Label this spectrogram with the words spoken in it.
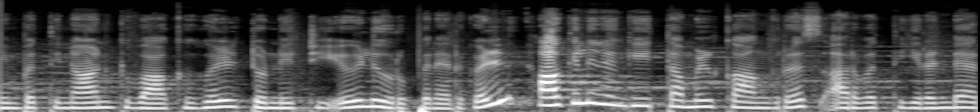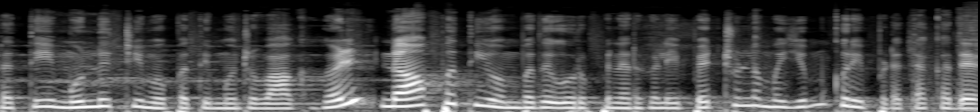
ஐம்பத்தி நான்கு வாக்குகள் தொன்னூற்றி ஏழு உறுப்பினர்கள் அகில இலங்கை தமிழ் காங்கிரஸ் அறுபத்தி இரண்டாயிரத்தி முன்னூற்றி முப்பத்தி மூன்று வாக்குகள் நாற்பத்தி ஒன்பது உறுப்பினர்களை பெற்றுள்ளமையும் குறிப்பிடத்தக்கது.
